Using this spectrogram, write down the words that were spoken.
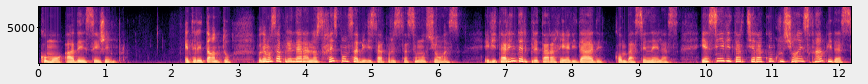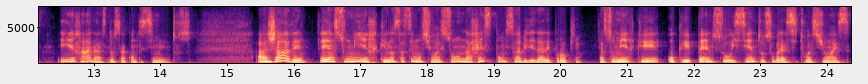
como a desse exemplo. Entretanto, podemos aprender a nos responsabilizar por estas emoções evitar interpretar a realidade com base nelas e assim evitar tirar conclusões rápidas e erradas dos acontecimentos. A chave é assumir que nossas emoções são uma responsabilidade própria. Assumir que o que penso e sinto sobre as situações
